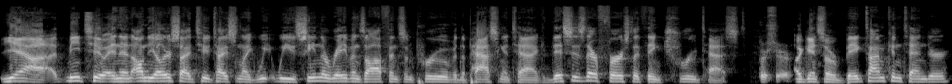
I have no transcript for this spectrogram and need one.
Yeah, me too. And then on the other side too, Tyson, like we we've seen the Ravens offense improve in the passing attack. This is their first, I think, true test. For sure. Against a big time contender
